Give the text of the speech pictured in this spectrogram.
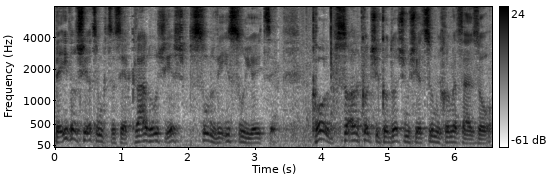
בעבר שיוצא מקצוצי, הכלל הוא שיש פסול ואיסור יוצא. כל בשר קודשי קודשים שיצאו מחומץ האזור,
